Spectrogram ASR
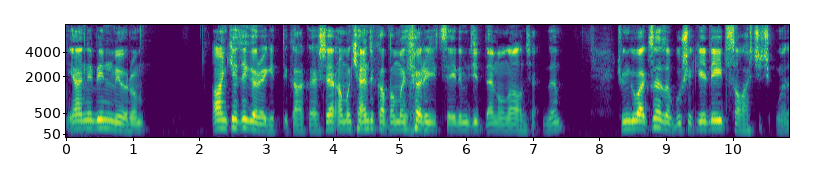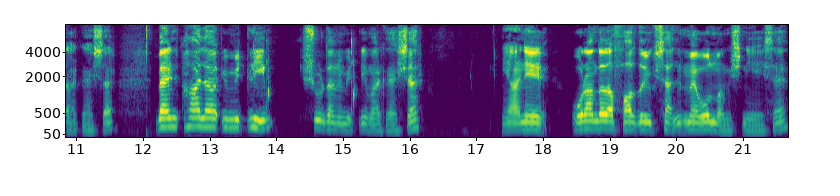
Yani bilmiyorum. Ankete göre gittik arkadaşlar. Ama kendi kafama göre gitseydim cidden onu alacaktım. Çünkü baksanıza bu şekilde hiç savaşçı çıkmadı arkadaşlar. Ben hala ümitliyim. Şuradan ümitliyim arkadaşlar. Yani oranda da fazla yükselme olmamış niyeyse.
